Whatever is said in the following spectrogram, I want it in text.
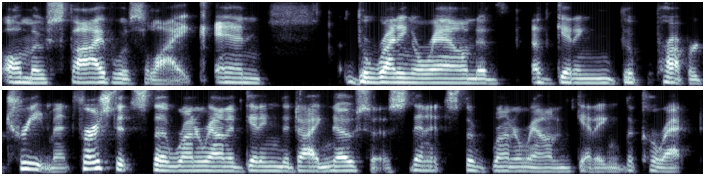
almost five was like and the running around of of getting the proper treatment. First it's the run around of getting the diagnosis. Then it's the run around of getting the correct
